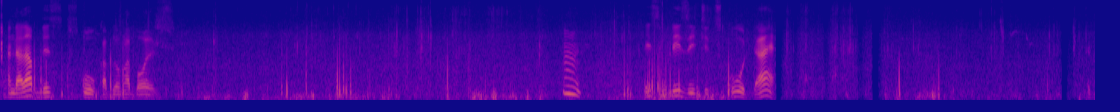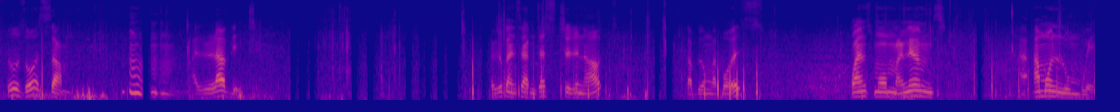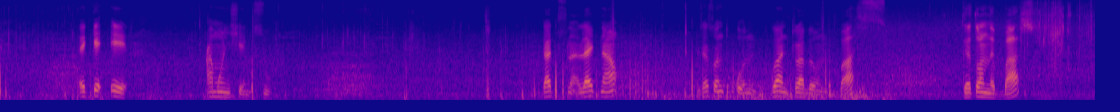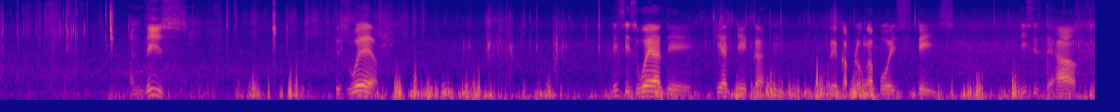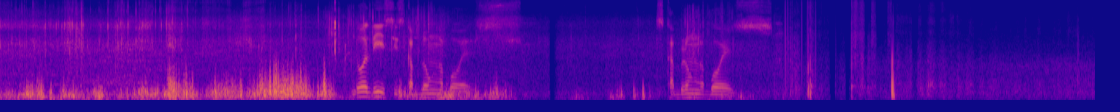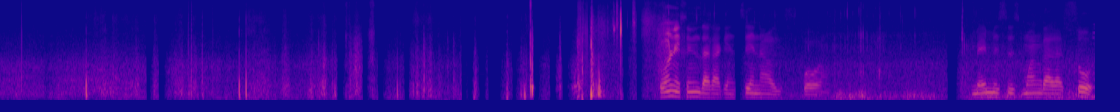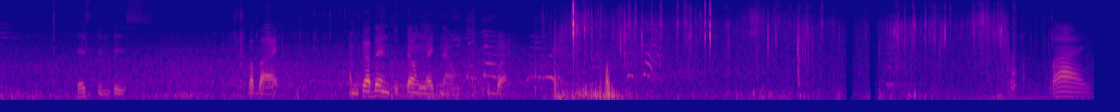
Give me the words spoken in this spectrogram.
And I love this school, Kabulonga Boys. Mm. Visit, it's good, eh? It feels awesome. -mm -mm. I love it. As you can see, I'm just chilling out. Kabulonga Boys. Once more, my name's uh, Amon Lumbwe, aka Amon Shengsu. That's right now. I just want to go, and- go and travel on the bus. Get on the bus. And this is where this is where the caretaker the Kabulonga boys stays. This is the house. And all this is Kabulonga boys. It's Kabulonga boys. The only thing that I can say now is for May Mrs. Mwangala so in peace. Bye bye. I'm traveling to town right now. Goodbye. Bye.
